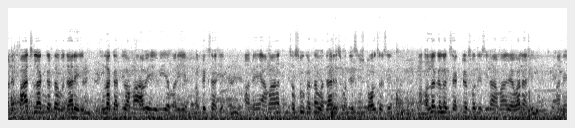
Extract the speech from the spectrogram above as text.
અને પાંચ લાખ કરતાં વધારે મુલાકાતીઓ આમાં આવે એવી અમારી અપેક્ષા છે. અને આમાં છસો કરતાં વધારે સ્વદેશી સ્ટોલ્સ હશે. અલગ અલગ સેક્ટર સ્વદેશીના આમાં રહેવાના છે. અને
